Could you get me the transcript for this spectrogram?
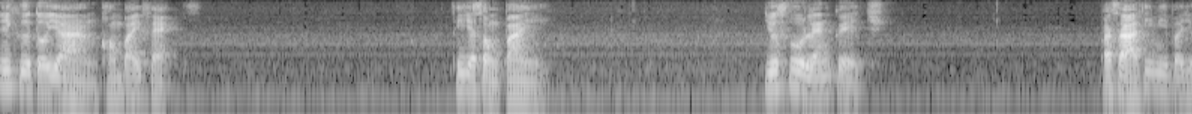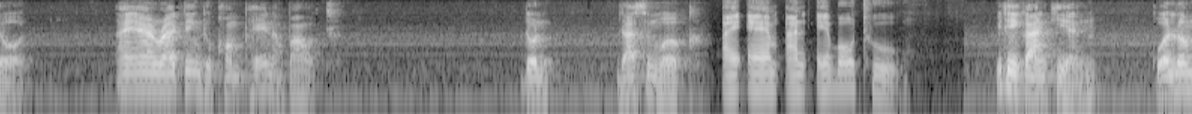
นี่คือตัวอย่างของใบแฟกซ์ที่จะส่งไป useful language ภาษาที่มีประโยชน์ I am writing to complain about don't doesn't work I am unable to วิธีการเขียนควรเริ่ม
